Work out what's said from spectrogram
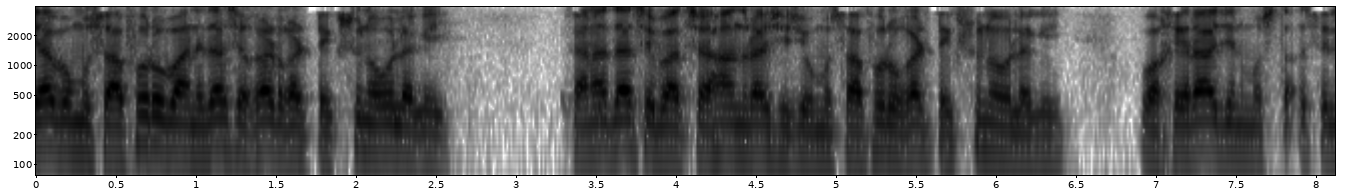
یا به مسافر باندې داسې غټ غټ ټیکسونه ولګي کنه داسې بادشاهان راشي چې مسافر غټ ټیکسونه ولګي وخراج مستأصل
